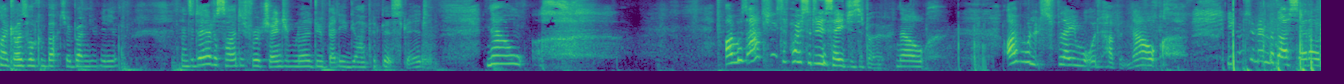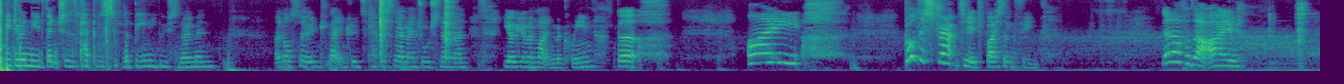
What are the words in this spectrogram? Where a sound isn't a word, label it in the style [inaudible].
Hi guys, welcome back to a brand new video. And today I decided for a change I'm going to do Betty the iPad Scared. Now, [sighs] I was actually supposed to do this ages ago. Now, I will explain what would happen. Now, [sighs] you guys remember that I said I would be doing the adventures of Pepper the, the Beanie Boo Snowman? And also that includes Pepper Snowman, George Snowman, Yo-Yo and Lightning McQueen. But [sighs] I got distracted by something. Then after that, I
